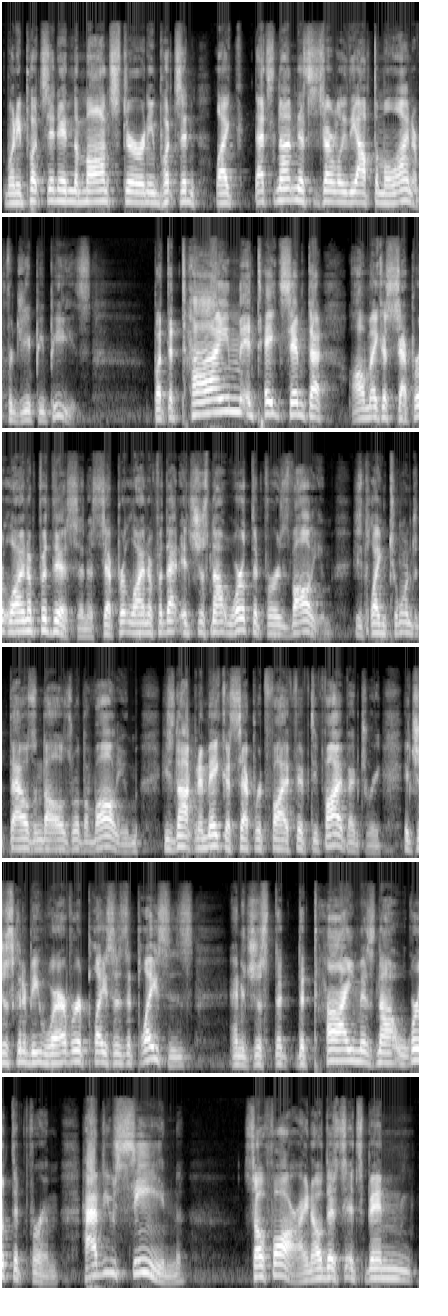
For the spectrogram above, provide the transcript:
when he puts it in the monster and he puts in like that's not necessarily the optimal lineup for GPPs. But the time it takes him to, I'll make a separate lineup for this and a separate lineup for that. It's just not worth it for his volume. He's playing two hundred thousand dollars worth of volume. He's not going to make a separate five fifty five entry. It's just going to be wherever it places, it places, and it's just the the time is not worth it for him. Have you seen so far? I know this. It's been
